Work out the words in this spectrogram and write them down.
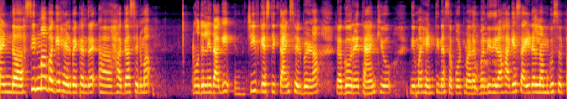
and cinema ಬಗ್ಗೆ ಹೇಳಬೇಕಂದ್ರೆ ಹಗ್ಗ ಸಿನಿಮಾ. ಮೊದಲನೇದಾಗಿ ಚೀಫ್ ಗೆಸ್ಟಿಗೆ ಥ್ಯಾಂಕ್ಸ್ ಹೇಳ್ಬಿಡೋಣ. ರಘೋರೆ ಥ್ಯಾಂಕ್ ಯು ನಿಮ್ಮ ಹೆಂಡ್ತಿನ ಸಪೋರ್ಟ್ ಮಾಡಕ್ಕೆ ಬಂದಿದ್ದೀರಾ? ಹಾಗೆ ಸೈಡಲ್ಲಿ ನಮಗೂ ಸ್ವಲ್ಪ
